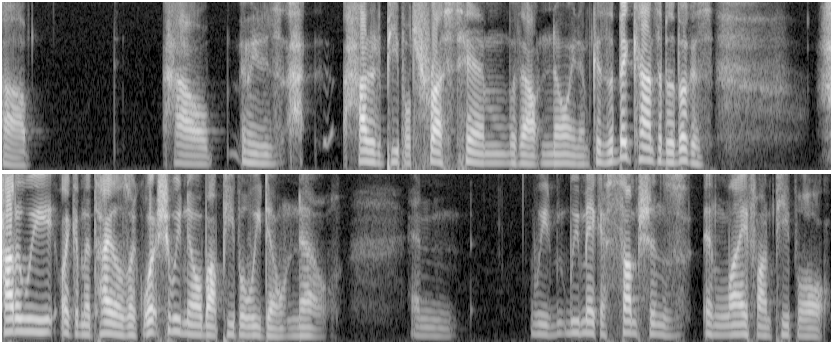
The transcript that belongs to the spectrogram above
Uh, how I mean, how did people trust him without knowing him? Because the big concept of the book is how do we like in the titles like what should we know about people we don't know, and we we make assumptions in life on people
